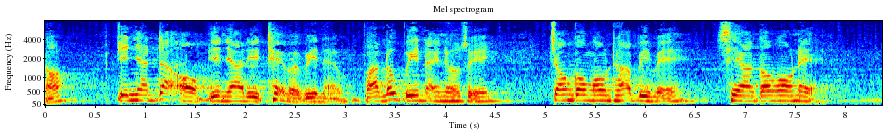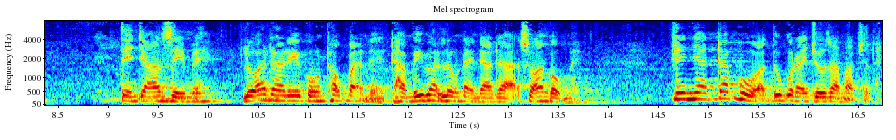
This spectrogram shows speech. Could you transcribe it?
နော်ပညာတတ်အောင်ပညာတွေထည့်မပေးနိုင်ဘူးဘာလုပ်ပေးနိုင်တော့ဆိုရင်ကြောင်းကောင်းကောင်းထားပေးမယ်ဆရာကောင်းကောင်းနဲ့သင်ကြားစေမယ်လိုအပ်တာတွေအကုန်ထောက်ပံ့တယ်ဒါမိဘလုံနိုင်တာဒါအစွမ်းကုန်မယ် ပညာတတ်ဖို့ကသူကိုယ်တိုင်စ조사မှဖြစ်တာ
